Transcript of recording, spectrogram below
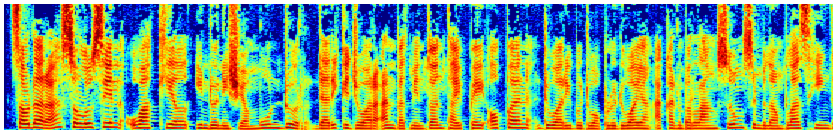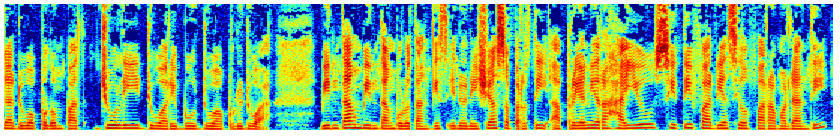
Saudara, Selusin Wakil Indonesia mundur dari kejuaraan badminton Taipei Open 2022 yang akan berlangsung 19 hingga 24 Juli 2022. Bintang-bintang bulu tangkis Indonesia seperti Apriani Rahayu, Siti Fadia Silva Ramadanti,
